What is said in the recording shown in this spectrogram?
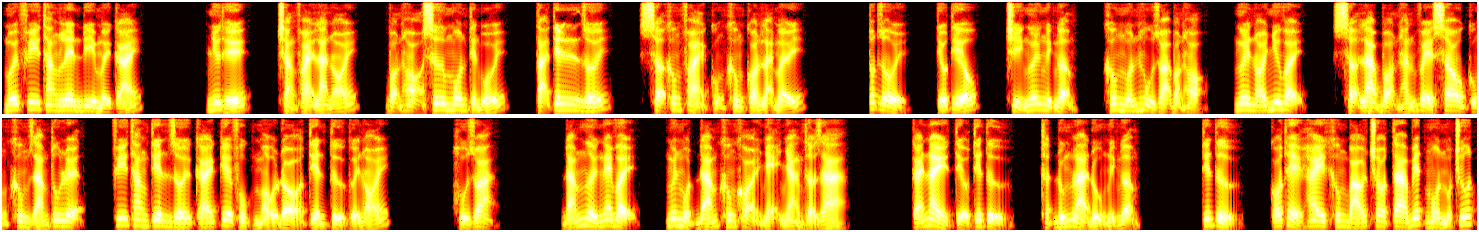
mới phi thăng lên đi mấy cái. Như thế, chẳng phải là nói, bọn họ sư môn tiền bối, tại tiên giới, sợ không phải cũng không còn lại mấy. Tốt rồi, tiêu tiếu, chỉ ngươi nghịch ngợm, không muốn hù dọa bọn họ, ngươi nói như vậy, sợ là bọn hắn về sau cũng không dám tu luyện, phi thăng tiên giới cái kia phục màu đỏ tiên tử cười nói. Hù dọa. Đám người nghe vậy, nguyên một đám không khỏi nhẹ nhàng thở ra. Cái này tiểu tiên tử, thật đúng là đủ nghịch ngợm. Tiên tử, có thể hay không báo cho ta biết môn một chút,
